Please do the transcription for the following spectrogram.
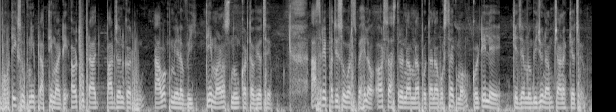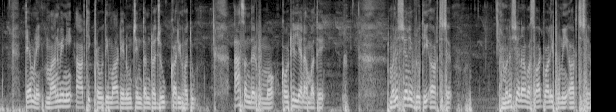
ભૌતિક સુખની પ્રાપ્તિ માટે અર્થોપાર્જન કરવું, આવક મેળવવી તે માણસનું કર્તવ્ય છે. આશરે પચીસો વર્ષ પહેલાં અર્થશાસ્ત્ર નામના પોતાના પુસ્તકમાં કોટિલે, કે જેમનું બીજું નામ ચાણક્ય છે, તેમણે માનવીની આર્થિક પ્રવૃત્તિ માટેનું ચિંતન રજૂ કર્યું હતું. આ સંદર્ભમાં કૌટિલ્યના મતે મનુષ્યની વૃત્તિ અર્થ છે. મનુષ્યના વસવાટવાળી ભૂમિ અર્થ છે.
